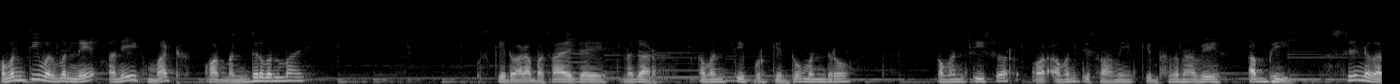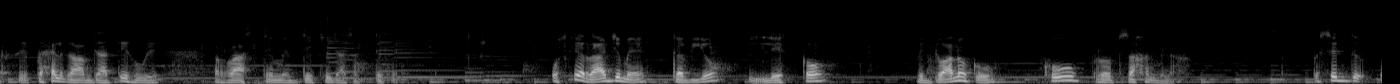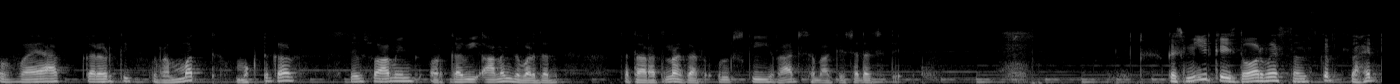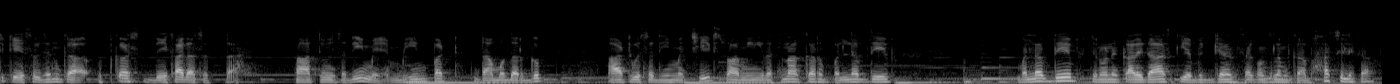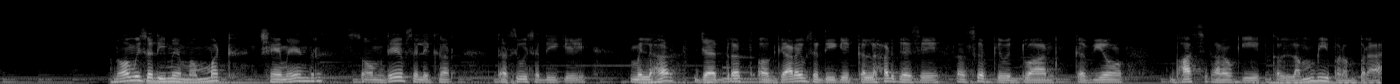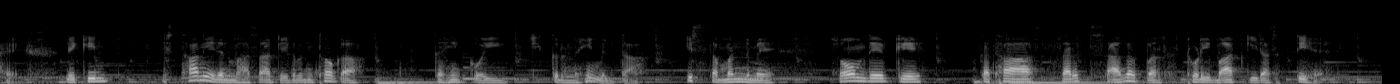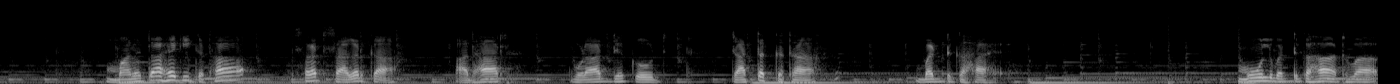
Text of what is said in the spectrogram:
अवंती वर्मन ने अनेक मठ और मंदिर बनवाए। उसके द्वारा बसाए गए नगर अवंतीपुर के दो मंदिरों, अवंतीश्वर और अवंती स्वामी के भगनावेश अब भी श्रीनगर से पहलगाम जाते हुए रास्ते में देखे जा सकते हैं। उसके राज्य में कवियों, लेखकों, विद्वानों को खूब प्रोत्साहन मिला। प्रसिद्ध व्याकरण की रम्मत मुक्तकर शिव स्वामीन और कवि आनंद वर्धन तथा रत्नाकर उसकी राज्यसभा के सदस्य थे। कश्मीर के इस दौर में संस्कृत साहित्य के सृजन का उत्कर्ष देखा जा सकता है। सातवीं सदी में भीमपट, दामोदर गुप्त, आठवीं सदी में चीट स्वामी, रत्नाकर, वल्लभ देव वल्लभ देव, जिन्होंने कालिदास की अभिज्ञान शकुंतलम का भाष्य लिखा नौवीं सदी में मम्मट, क्षेमेंद्र, सोमदेव से लेकर दसवीं सदी के मिलहर जयद्रथ और ग्यारहवीं सदी के कलहड़ जैसे संस्कृत के विद्वान, कवियों, भाष्यकारों की एक लंबी परंपरा है। लेकिन स्थानीय जनभाषा के ग्रंथों का कहीं कोई ज़िक्र नहीं मिलता। इस संबंध में सोमदेव के कथा सरत सागर पर थोड़ी बात की जा सकती है। मान्यता है कि कथा सरत सागर का आधार गुणाद्य को जातक कथा बड्ड कहा है। मूल बड्ड कहा अथवा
